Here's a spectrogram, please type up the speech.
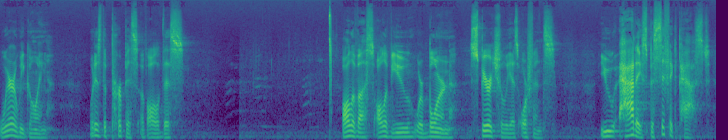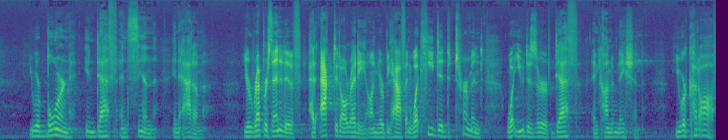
Where are we going? What is the purpose of all of this? All of us, all of you, were born spiritually as orphans. You had a specific past. You were born in death and sin in Adam. Your representative had acted already on your behalf, and what he did determined what you deserved death and condemnation. You were cut off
